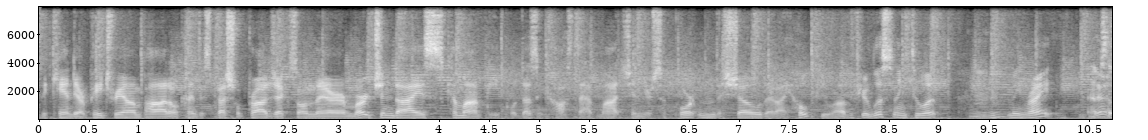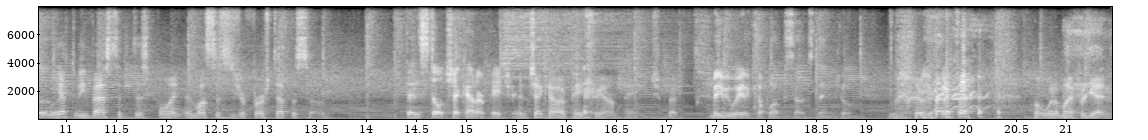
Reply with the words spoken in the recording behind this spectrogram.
The Canned Air Patreon pod, all kinds of special projects on there, merchandise. Come on, people, it doesn't cost that much, and you're supporting the show that I hope you love if you're listening to it. Mm-hmm. I mean, right? Absolutely. You have to be vested at this point, unless this is your first episode. Then still check out our Patreon. And check out our Patreon page. But Maybe wait a couple episodes, then go. what, am I forgetting?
